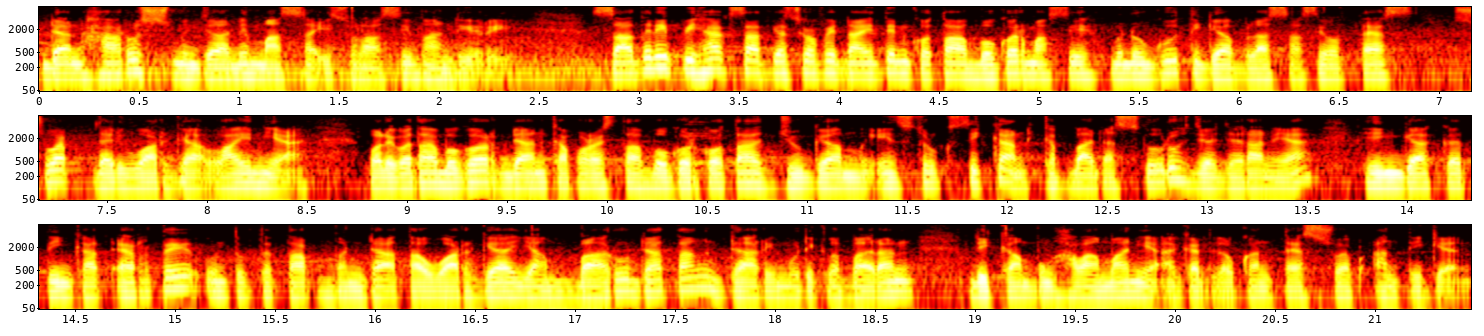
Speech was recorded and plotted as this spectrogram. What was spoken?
dan harus menjalani masa isolasi mandiri. Saat ini pihak Satgas COVID-19 Kota Bogor masih menunggu 13 hasil tes swab dari warga lainnya. Wali Kota Bogor dan Kapolresta Bogor Kota juga menginstruksikan kepada seluruh jajarannya hingga ke tingkat RT untuk tetap mendata warga yang baru datang dari mudik lebaran di kampung halamannya agar dilakukan tes swab antigen.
